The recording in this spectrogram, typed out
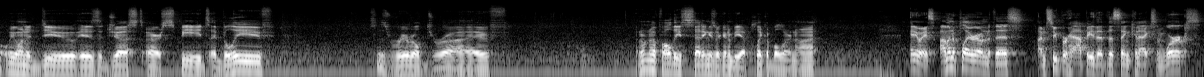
What we want to do is adjust our speeds. I believe this is rear wheel drive. I don't know if all these settings are going to be applicable or not. Anyways, I'm going to play around with this. I'm super happy that this thing connects and works.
